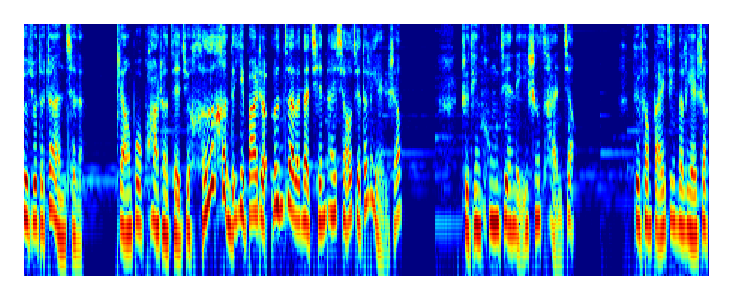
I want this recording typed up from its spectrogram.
决绝的站起来，两步跨上前去，狠狠的一巴掌抡在了那前台小姐的脸上。只听空间里一声惨叫，对方白净的脸上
